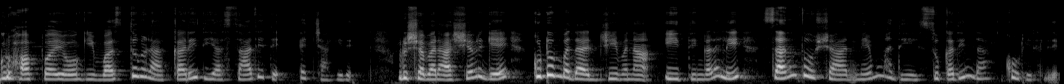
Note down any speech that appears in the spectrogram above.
ಗೃಹೋಪಯೋಗಿ ವಸ್ತುಗಳ ಖರೀದಿಯ ಸಾಧ್ಯತೆ ಹೆಚ್ಚಾಗಿದೆ. ವೃಷಭ ರಾಶಿಯವರಿಗೆ ಕುಟುಂಬದ ಜೀವನ ಈ ತಿಂಗಳಲ್ಲಿ ಸಂತೋಷ, ನೆಮ್ಮದಿ, ಸುಖದಿಂದ ಕೂಡಿರಲಿದೆ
